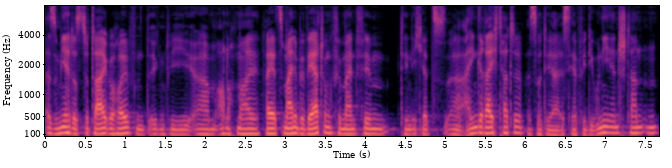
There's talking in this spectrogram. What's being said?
Also mir hat das total geholfen, irgendwie ähm, auch nochmal, war jetzt meine Bewertung für meinen Film, den ich jetzt äh, eingereicht hatte, also der ist ja für die Uni entstanden.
